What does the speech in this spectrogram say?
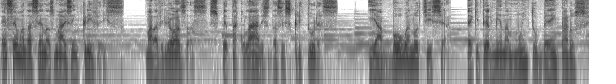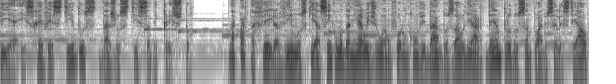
Essa é uma das cenas mais incríveis, maravilhosas, espetaculares das Escrituras. E a boa notícia é que termina muito bem para os fiéis revestidos da justiça de Cristo. Na quarta-feira, vimos que, assim como Daniel e João foram convidados a olhar dentro do santuário celestial,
